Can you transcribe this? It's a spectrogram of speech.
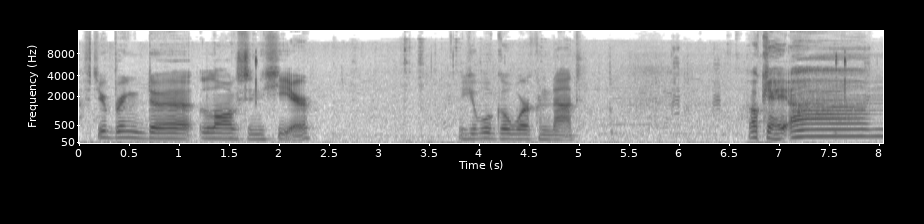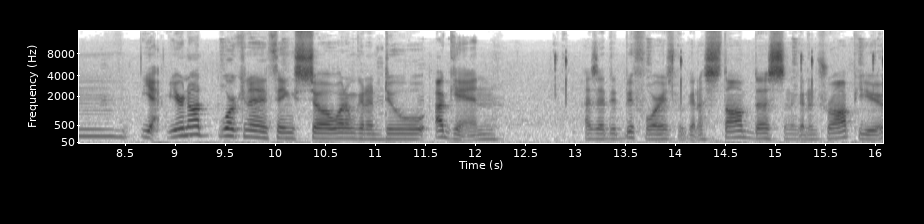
after you bring the logs in here, you will go work on that. Okay, um, yeah, you're not working anything, so what I'm gonna do again, as I did before, is we're gonna stop this and I'm gonna drop you.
